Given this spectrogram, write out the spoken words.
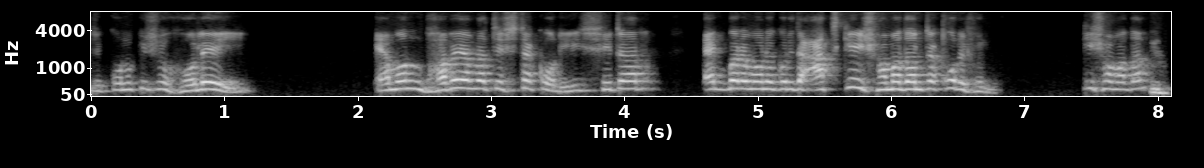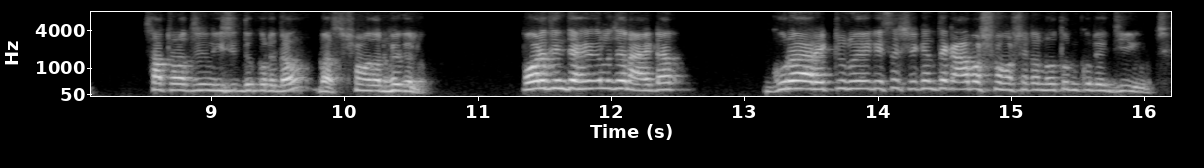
যে কোনো কিছু হলেই এমন ভাবে আমরা চেষ্টা করি, সেটার একবারে মনে করি যে আজকেই সমাধানটা করে ফেলব। কি সমাধান? হুম। নিষিদ্ধ করে দাও বাস সমাধান হয়ে গেল। পরের দিন দেখা গেল যে না এটার গুড়া আর একটু রয়ে গেছে, সেখান থেকে আবার সমস্যাটা নতুন করে জিয়ে উঠছে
